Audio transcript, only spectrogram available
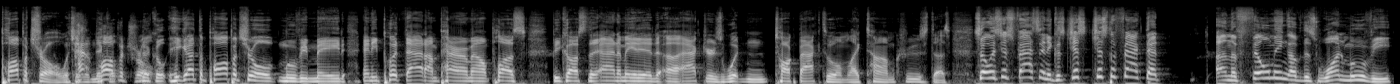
Paw Patrol, which is Pa- a Nickel, Paw Patrol. He got the Paw Patrol movie made, and he put that on Paramount Plus because the animated uh, actors wouldn't talk back to him like Tom Cruise does. So it's just fascinating because just just the fact that on the filming of this one movie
